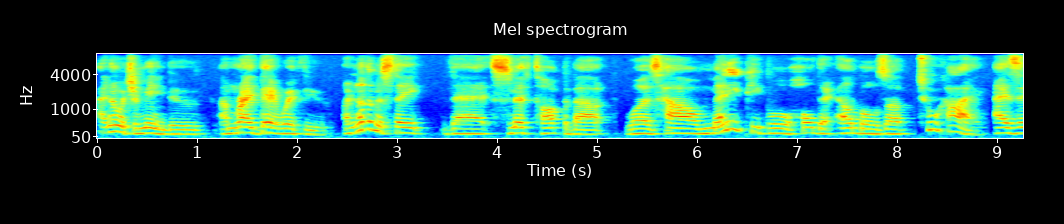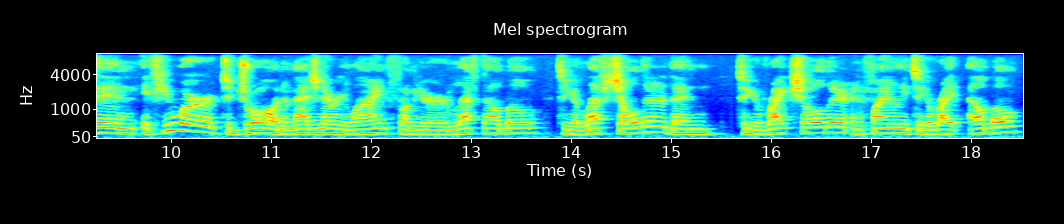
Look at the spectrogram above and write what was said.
I know what you mean, dude. I'm right there with you. Another mistake that Smith talked about was how many people hold their elbows up too high. As in, if you were to draw an imaginary line from your left elbow to your left shoulder, then to your right shoulder, and finally to your right elbow,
